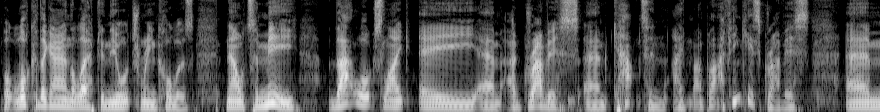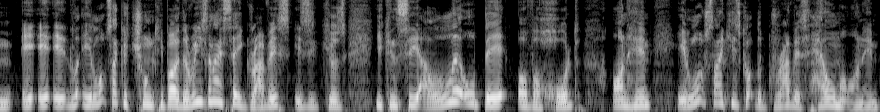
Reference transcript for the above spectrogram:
But look at the guy on the left in the Ultramarine colours. Now, to me, that looks like a um, a Gravis um, captain. I, I, think it's Gravis. Um, it, it, it, looks like a chunky boy. The reason I say Gravis is because you can see a little bit of a hood on him. It looks like he's got the Gravis helmet on him.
